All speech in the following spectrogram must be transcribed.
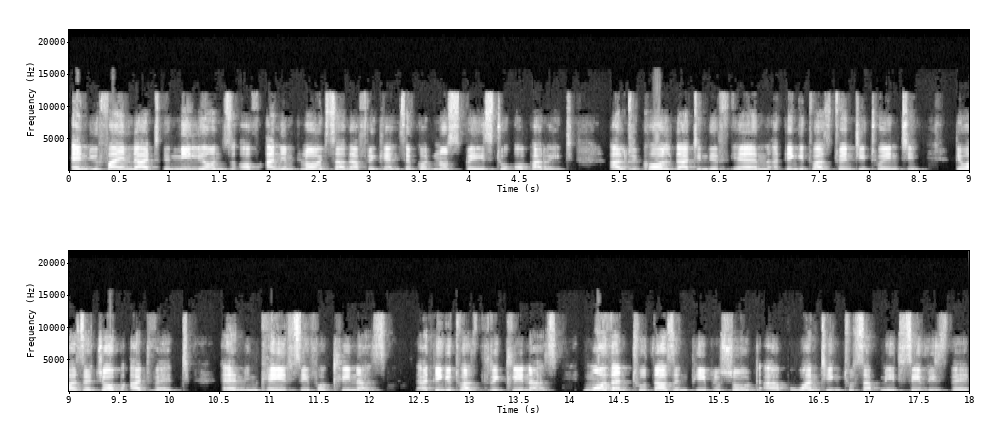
And you find that the millions of unemployed South Africans have got no space to operate. I'll recall that in the, um, I think it was 2020, there was a job advert um, in KFC for cleaners. I think it was three cleaners. More than 2,000 people showed up wanting to submit CVs there,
